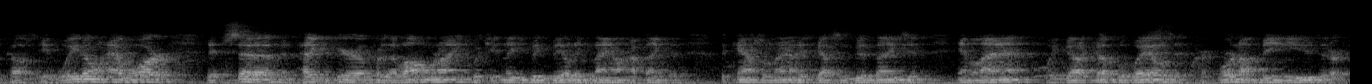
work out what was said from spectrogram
Because if we don't have water that's set up and taken care of for the long range, which it needs to be building now, I think that the council now has got some good things in, in line. We've got a couple of wells that were not being used that are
